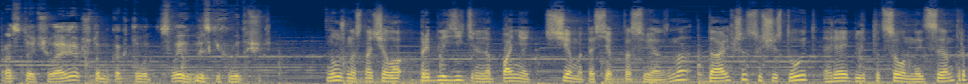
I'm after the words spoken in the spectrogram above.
простой человек, чтобы как-то вот своих близких вытащить? Нужно сначала приблизительно понять, с чем эта секта связана. Дальше существуют реабилитационные центры,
